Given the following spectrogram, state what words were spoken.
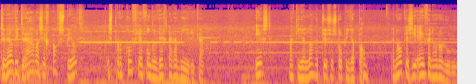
Terwijl dit drama zich afspeelt, is Prokofjev onderweg naar Amerika. Eerst maakt hij een lange tussenstop in Japan. En ook is hij even in Honolulu.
